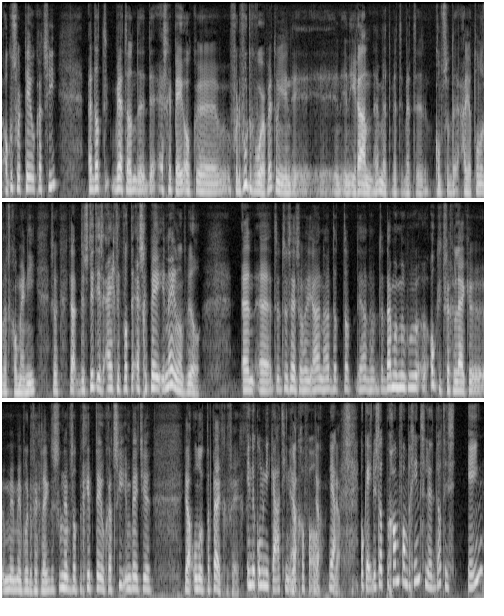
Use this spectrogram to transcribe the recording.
ook een soort theocratie. En dat werd dan de, SGP ook uh, voor de voeten geworpen. Toen je in, in, in Iran hè, met, met, met de komst van de Ayatollah, met Khomeini. Zo, ja, dus dit is eigenlijk wat de SGP in Nederland wil. En toen, toen zei ze, ja, nou, dat, dat, ja, nou, daar moeten we ook niet vergelijken, mee, mee worden vergeleken. Dus toen hebben ze dat begrip theocratie een beetje ja, onder het tapijt geveegd. In de communicatie in elk geval. Ja, ja. Oké, okay, dus dat programma van beginselen, dat is één.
